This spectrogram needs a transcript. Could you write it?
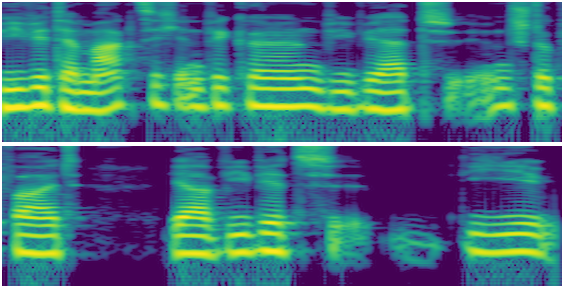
wie wird der Markt sich entwickeln, wie wird ein Stück weit, ja, wie wird die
